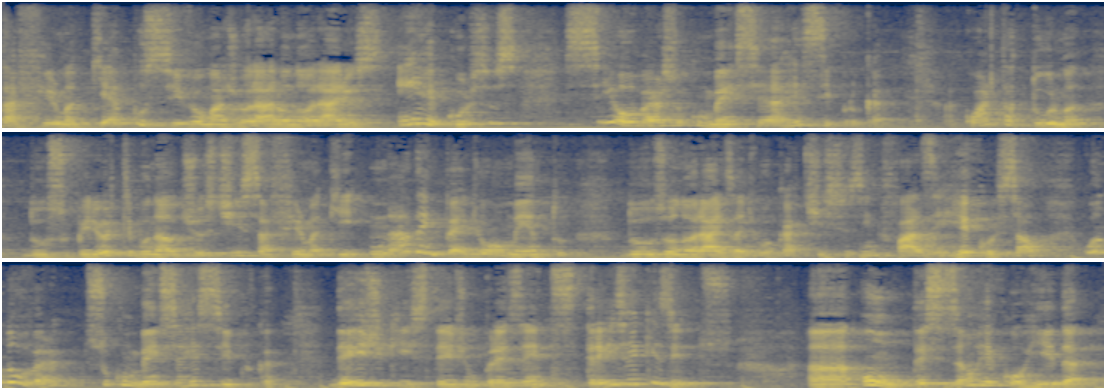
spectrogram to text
afirma que é possível majorar honorários em recursos se houver sucumbência recíproca. A quarta turma do Superior Tribunal de Justiça afirma que nada impede o aumento dos honorários advocatícios em fase recursal quando houver sucumbência recíproca, desde que estejam presentes três requisitos Uh, um, decisão recorrida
